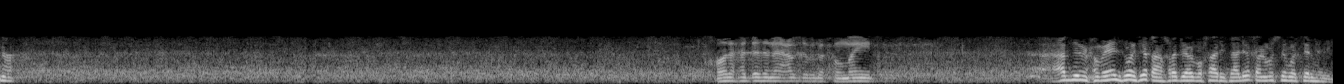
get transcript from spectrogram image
نعم قال حدثنا عبد بن حميد. عبد بن حميد هو ثقة أخرجه البخاري تعليقا ومسلم والترمذي.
